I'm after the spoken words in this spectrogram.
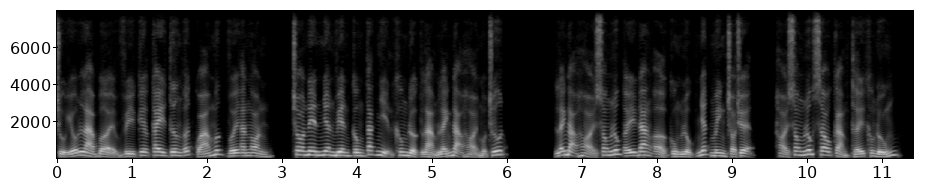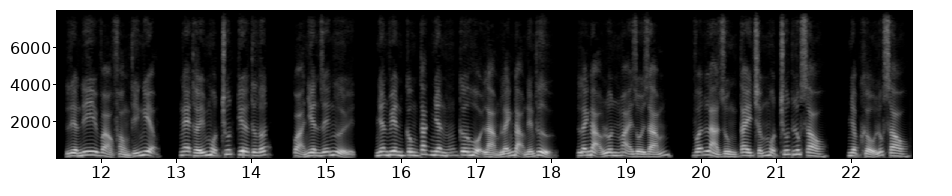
chủ yếu là bởi vì kia cây tương ớt quá mức với ăn ngon, cho nên nhân viên công tác nhịn không được làm lãnh đạo hỏi một chút. Lãnh đạo hỏi xong lúc ấy đang ở cùng Lục Nhất Minh trò chuyện, hỏi xong lúc sau cảm thấy không đúng, liền đi vào phòng thí nghiệm, nghe thấy một chút kia tương ớt, quả nhiên dễ ngửi, nhân viên công tác nhân cơ hội làm lãnh đạo nếm thử, lãnh đạo luôn mại rồi dám, vẫn là dùng tay chấm một chút lúc sau, nhập khẩu lúc sau,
